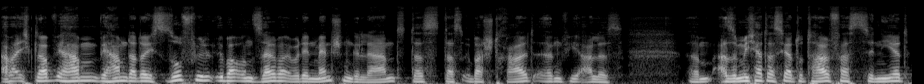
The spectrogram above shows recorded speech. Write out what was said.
Aber ich glaube, wir haben, wir haben dadurch so viel über uns selber, über den Menschen gelernt, dass das überstrahlt irgendwie alles. Ähm, also mich hat das ja total fasziniert,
